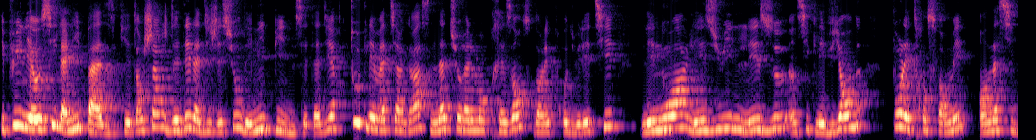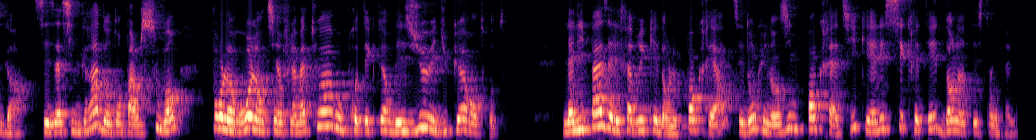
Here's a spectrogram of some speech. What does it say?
Et puis il y a aussi la lipase qui est en charge d'aider la digestion des lipides, c'est-à-dire toutes les matières grasses naturellement présentes dans les produits laitiers, les noix, les huiles, les œufs ainsi que les viandes pour les transformer en acides gras. Ces acides gras dont on parle souvent pour leur rôle anti-inflammatoire ou protecteur des yeux et du cœur, entre autres. La lipase, elle est fabriquée dans le pancréas, c'est donc une enzyme pancréatique et elle est sécrétée dans l'intestin grêle.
